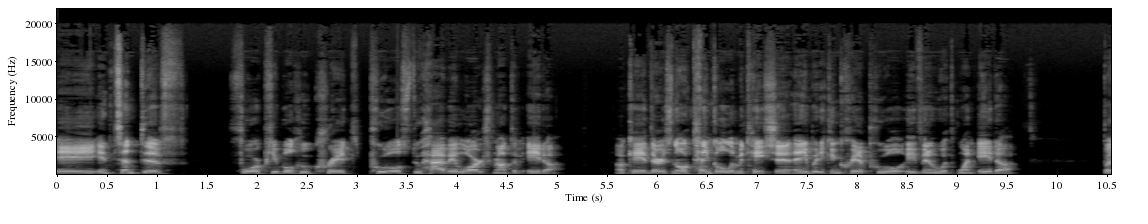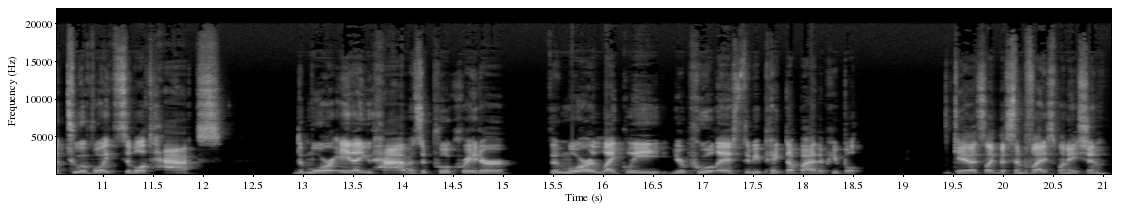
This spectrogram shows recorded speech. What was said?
a incentive for people who create pools to have a large amount of ADA. Okay, there is no technical limitation. Anybody can create a pool even with one ADA. But to avoid Sybil attacks, the more ADA you have as a pool creator, the more likely your pool is to be picked up by other people. Okay, that's like the simplified explanation.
